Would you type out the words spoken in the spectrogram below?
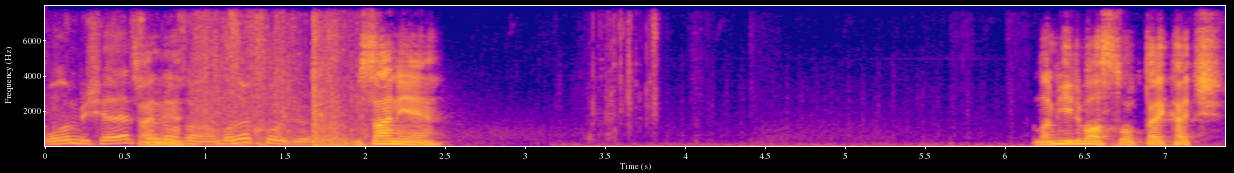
Oğlum bir şeyler Saniye. söyle o zaman. Amına koydu. Bir saniye. Adam heal bastı Oktay kaç.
